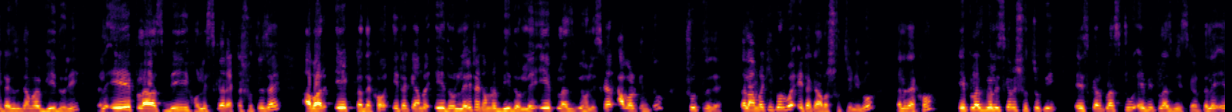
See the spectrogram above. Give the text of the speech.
এটাকে যদি আমরা ভি ধরি, তাহলে a plus b whole square একটা সূত্রে যায়। আবার একটা দেখো, এটাকে আমরা এ ধরলে, এটাকে আমরা বি ধরলে a plus b whole square আবার কিন্তু সূত্রে যায়। তাহলে আমরা কি করব? এটাকে আবার সূত্রে নিব। তাহলে দেখো এ প্লাস বি হোল স্কয়ারের সূত্র কি? A square plus two a b plus b square তাহলে এ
